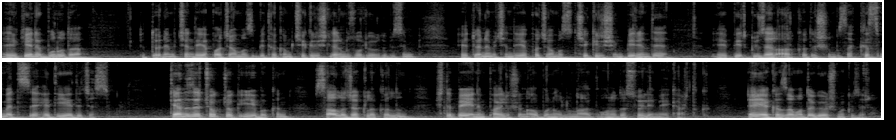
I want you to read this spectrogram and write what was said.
E, gene bunu da dönem içinde yapacağımız bir takım çekilişlerimiz oluyordu bizim. E, dönem içinde yapacağımız çekilişin birinde e, bir güzel arkadaşımıza kısmetse hediye edeceğiz. Kendinize çok çok iyi bakın. Sağlıcakla kalın. İşte beğenin, paylaşın, abone olun abi. Onu da söylemeyek artık. En yakın zamanda görüşmek üzere.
